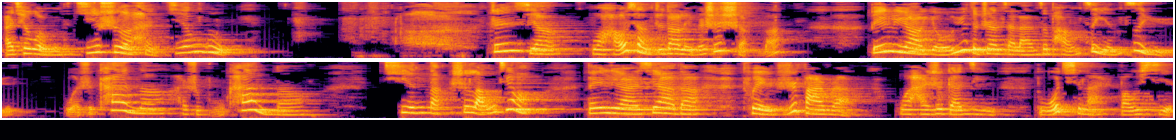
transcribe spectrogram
而且我们的鸡舍很坚固，真香！我好想知道里面是什么。贝利奥犹豫地站在篮子旁，自言自语：“我是看呢，还是不看呢？”天哪，是狼叫！贝利尔吓得腿直发软。我还是赶紧躲起来保险。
